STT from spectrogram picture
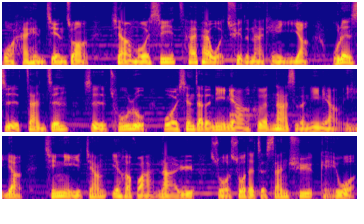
我还很健壮，像摩西差派我去的那天一样。无论是战争是出入，我现在的力量和那时的力量一样。请你将耶和华那日所说的这山区给我。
